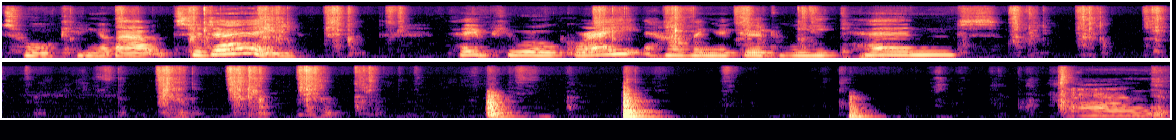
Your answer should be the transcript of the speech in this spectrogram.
talking about today. Hope you're all great, having a good weekend. And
